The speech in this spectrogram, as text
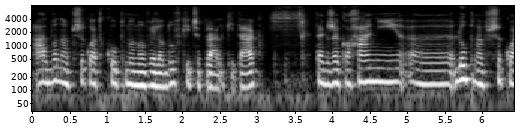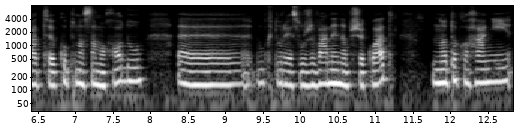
albo na przykład kupno nowej lodówki czy pralki, tak? Także kochani, yy, lub na przykład kupno samochodu, yy, który jest używany na przykład, no to kochani,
